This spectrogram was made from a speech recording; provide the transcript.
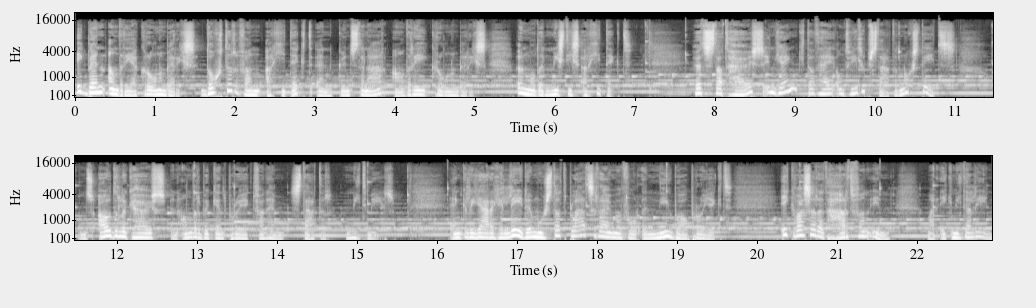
ik ben Andrea Kronenbergs, dochter van architect en kunstenaar André Kronenbergs, een modernistisch architect. Het stadhuis in Genk dat hij ontwierp staat er nog steeds. Ons ouderlijk huis, een ander bekend project van hem, staat er niet meer. Enkele jaren geleden moest dat plaatsruimen voor een nieuwbouwproject. Ik was er het hart van in, maar ik niet alleen.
